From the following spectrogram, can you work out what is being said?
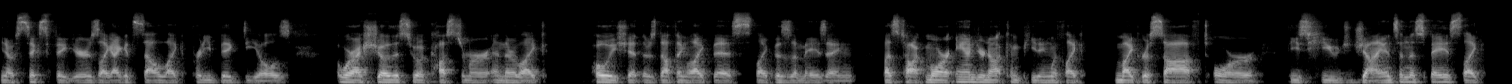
you know six figures. Like i could sell like pretty big deals where i show this to a customer and they're like holy shit there's nothing like this. Like this is amazing. Let's talk more. And you're not competing with like microsoft or these huge giants in the space. Like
